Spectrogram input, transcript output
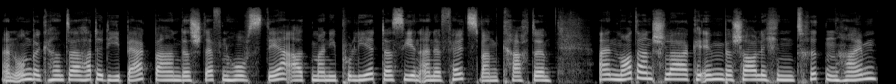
Ein Unbekannter hatte die Bergbahn des Steffenhofs derart manipuliert, dass sie in eine Felswand krachte. Ein Mordanschlag im beschaulichen Trittenheim.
